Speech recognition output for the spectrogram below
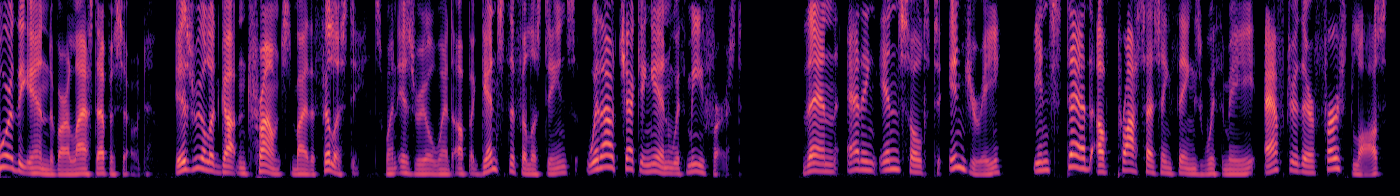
Toward the end of our last episode, Israel had gotten trounced by the Philistines when Israel went up against the Philistines without checking in with me first. Then, adding insult to injury, instead of processing things with me after their first loss,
